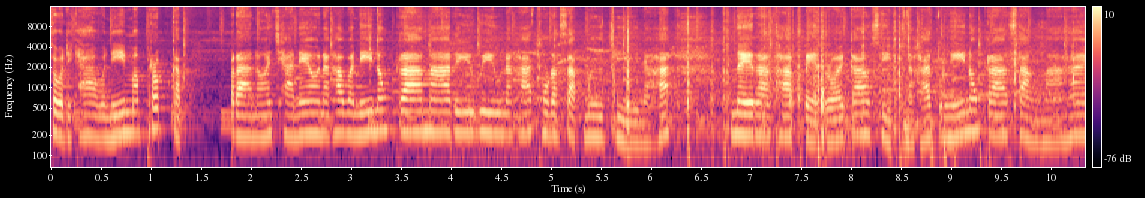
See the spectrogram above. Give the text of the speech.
สวัสดีค่ะ วันนี้มาพบกับปลาน้อย Channel นะคะ วันนี้น้องปลามารีวิวนะคะ โทรศัพท์มือถือนะคะ ในราคา 890 นะคะ ตรงนี้น้องปลาสั่งมาให้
